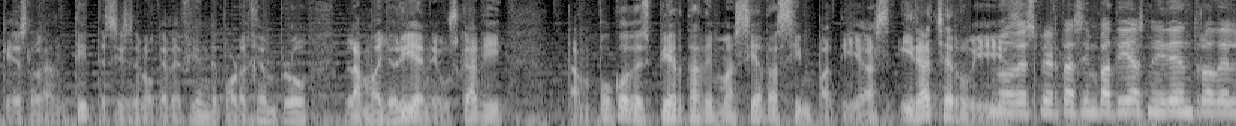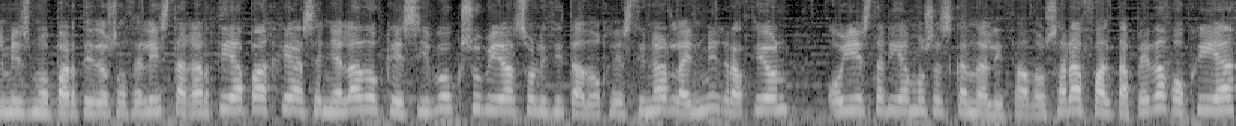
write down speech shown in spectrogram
que es la antítesis de lo que defiende, por ejemplo, la mayoría en Euskadi, tampoco despierta demasiadas simpatías. Irache Ruiz. No despierta simpatías ni dentro del mismo Partido Socialista. García Paje ha señalado que si Vox hubiera solicitado gestionar la inmigración, hoy estaríamos escandalizados. Hará falta pedagogía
